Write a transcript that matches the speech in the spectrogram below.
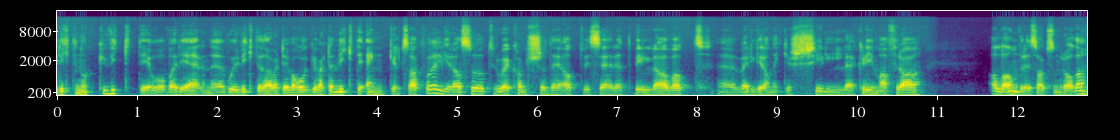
riktignok viktig og varierende hvor viktig det har vært i valg, vært en viktig enkeltsak for velgere, så tror jeg kanskje det at vi ser et bilde av at eh, velgerne ikke skiller klima fra alle andre saksområder.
